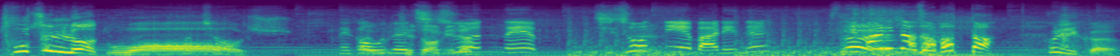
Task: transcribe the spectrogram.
투질럿. 와. 그렇죠. 씨. 내가 아이고, 오늘 지수 죄송합니다. 언니, 지수 언니의 마린을 세 네. 마리나 잡았다. 그러니까요.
